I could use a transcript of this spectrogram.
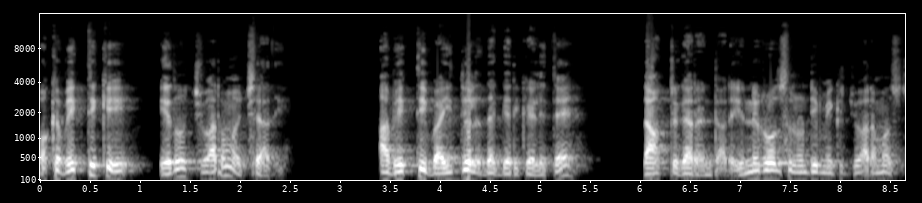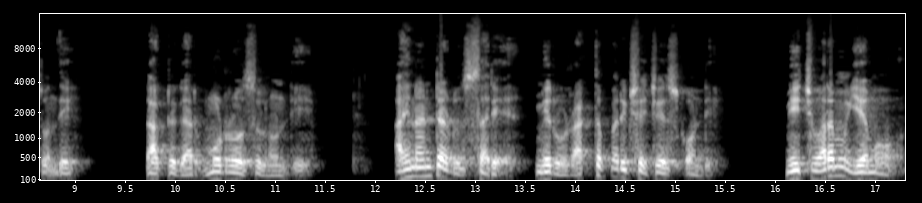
ఒక వ్యక్తికి ఏదో జ్వరం వచ్చేది. ఆ వ్యక్తి వైద్యుల దగ్గరికి వెళితే డాక్టర్ గారు అంటారు ఎన్ని రోజుల నుండి మీకు జ్వరం వస్తుంది? డాక్టర్ గారు మూడు రోజుల నుండి. ఆయన అంటాడు సరే మీరు రక్త పరీక్ష చేసుకోండి. మీ జ్వరం ఏమో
